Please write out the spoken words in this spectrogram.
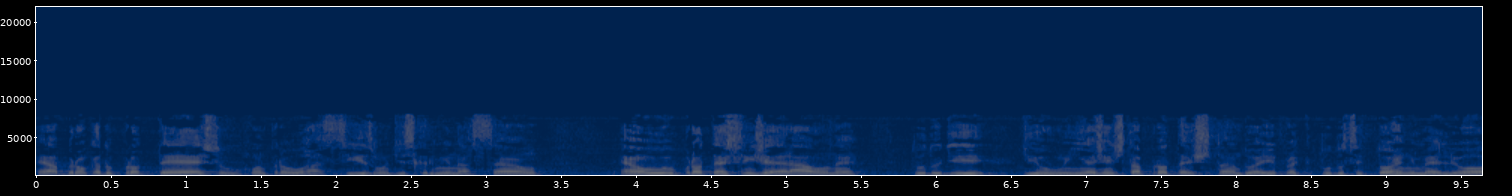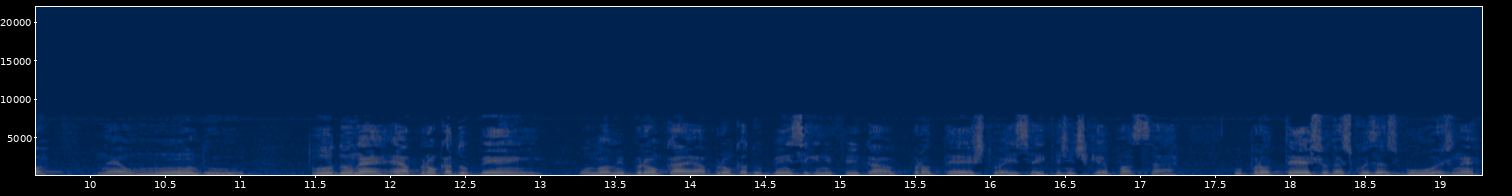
É a bronca do protesto contra o racismo, discriminação. É o, protesto em geral, né? Tudo de, de ruim a gente está protestando aí para que tudo se torne melhor, né? O mundo, tudo, né? É a bronca do bem. O nome bronca é a bronca do bem, significa protesto. É isso aí que a gente quer passar. O protesto das coisas boas, né?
